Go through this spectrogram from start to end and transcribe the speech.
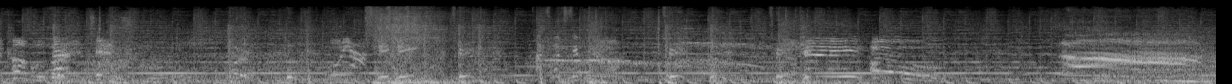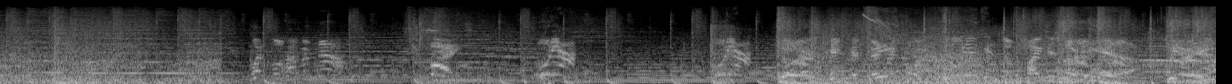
the! What will happen now? Fight! Uria! Uria! Your! The fight is! We are in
